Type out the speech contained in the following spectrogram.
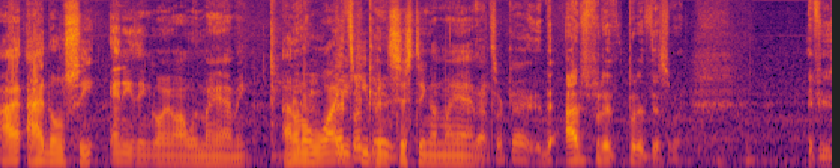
I, I don't see anything going on with Miami. I don't know why you keep okay. insisting on Miami. That's okay. I just put it put it this way: if you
